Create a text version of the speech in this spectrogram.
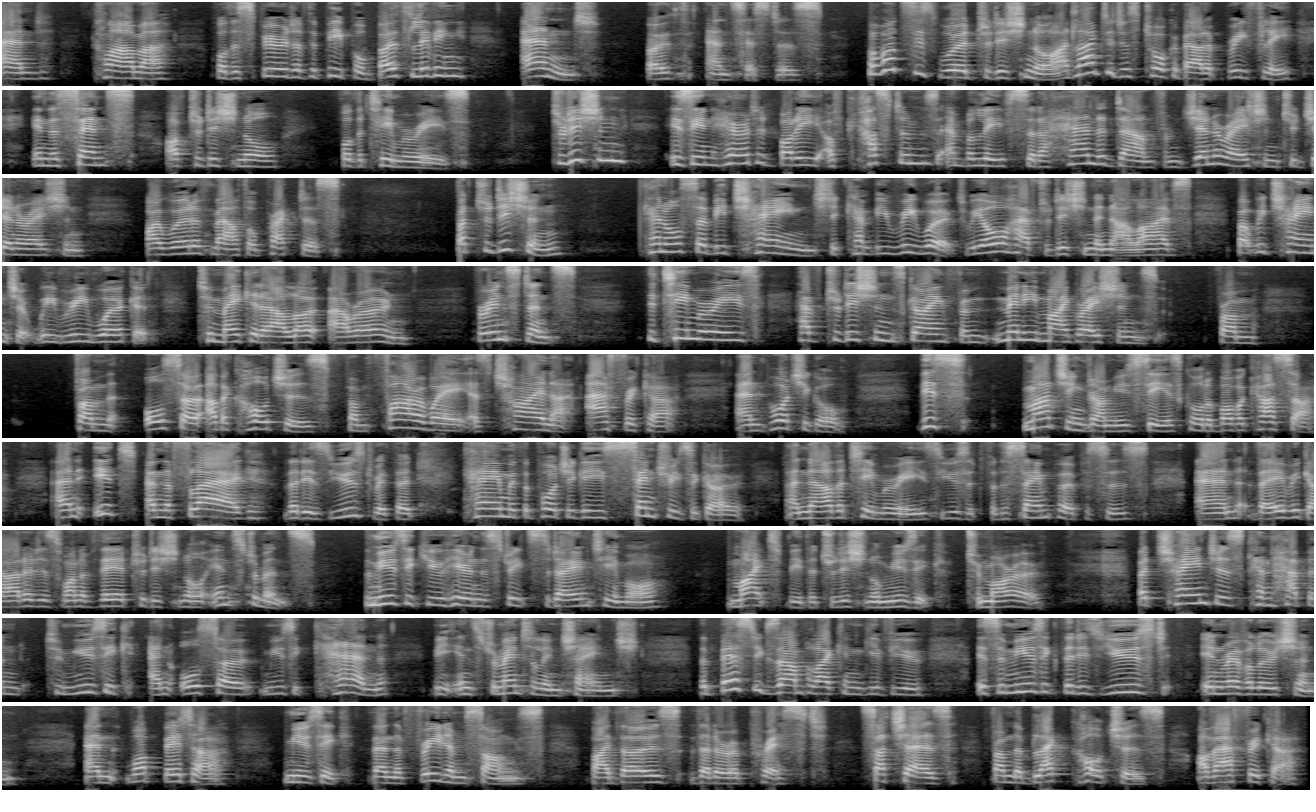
and Klamar for the spirit of the people, both living and both ancestors. But what's this word traditional? I'd like to just talk about it briefly in the sense of traditional for the Timorese. Tradition is the inherited body of customs and beliefs that are handed down from generation to generation by word of mouth or practice. But tradition can also be changed, it can be reworked. We all have tradition in our lives, but we change it, we rework it to make it our, lo- our own. For instance, the Timorese have traditions going from many migrations from, from also other cultures from far away as China, Africa, and Portugal. This marching drum you see is called a bobocassa, and it and the flag that is used with it came with the Portuguese centuries ago, and now the Timorese use it for the same purposes, and they regard it as one of their traditional instruments. The music you hear in the streets today in Timor might be the traditional music tomorrow. But changes can happen to music, and also music can be instrumental in change. The best example I can give you is the music that is used in revolution. And what better music than the freedom songs by those that are oppressed, such as from the black cultures of Africa.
